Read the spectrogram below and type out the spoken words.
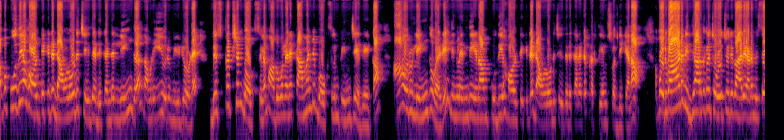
അപ്പൊ പുതിയ ഹോൾ ടിക്കറ്റ് ഡൗൺലോഡ് ചെയ്തെടുക്കേണ്ട ലിങ്ക് നമ്മൾ ഈ ഒരു വീഡിയോയുടെ ഡിസ്ക്രിപ്ഷൻ ബോക്സിലും അതുപോലെ തന്നെ കമന്റ് ബോക്സിലും പിൻ ചെയ്തേക്കാം. ആ ഒരു ലിങ്ക് വഴി നിങ്ങൾ എന്ത് ചെയ്യണം? പുതിയ ഹോൾ ടിക്കറ്റ് ഡൗൺലോഡ് ചെയ്തെടുക്കാനായിട്ട് പ്രത്യേകം ശ്രദ്ധിക്കണം. അപ്പൊ ഒരുപാട് വിദ്യാർത്ഥികൾ ചോദിച്ച ഒരു കാര്യമാണ് മിസ്സേ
